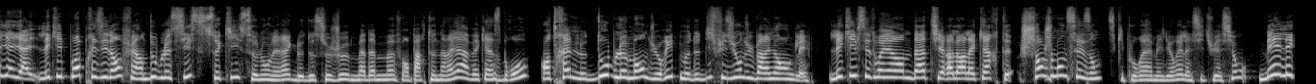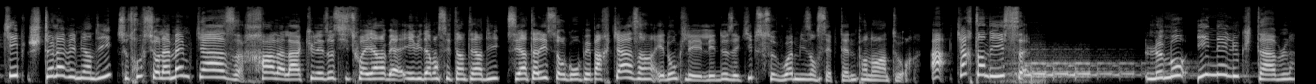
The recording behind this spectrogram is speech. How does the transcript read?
Aïe aïe aïe, l'équipe Moi Président fait un double 6, ce qui, selon les règles de ce jeu Madame Meuf en partenariat avec Hasbro, entraîne le doublement du rythme de diffusion du variant anglais. L'équipe Citoyen Lambda tire alors la carte Changement de saison, ce qui pourrait améliorer la situation. Mais l'équipe Je te l'avais bien dit se trouve sur la même case. Ah que les autres citoyens, bien évidemment c'est interdit. C'est interdit de se regrouper par case, hein, et donc les, les deux équipes se voient mises en septaine pendant un tour. Ah, carte indice le mot inéluctable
